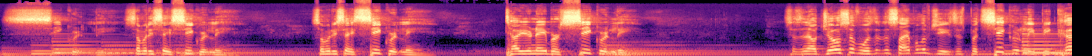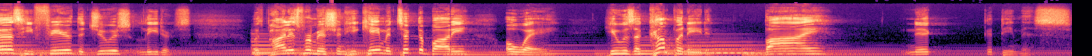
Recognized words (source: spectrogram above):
secretly. Somebody say secretly. Somebody say secretly. Tell your neighbor secretly. It says, Now Joseph was a disciple of Jesus, but secretly because he feared the Jewish leaders. With Pilate's permission, he came and took the body away. He was accompanied by Nicodemus.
